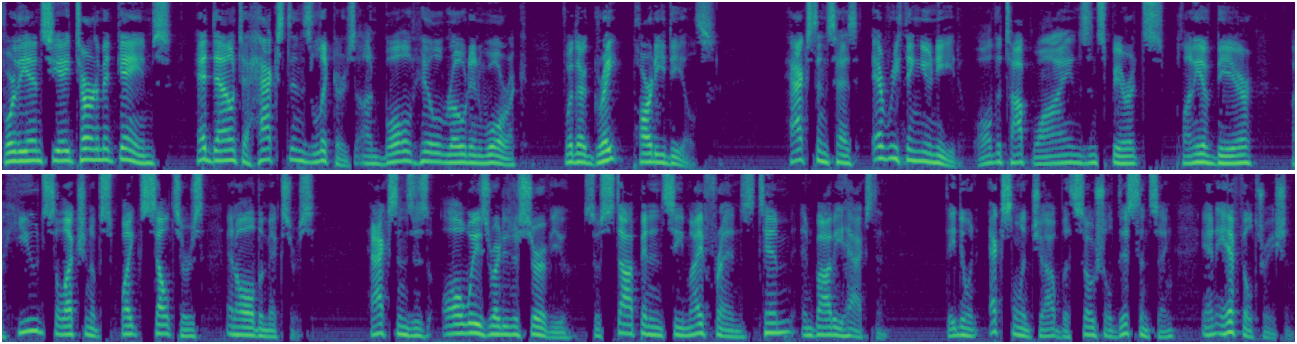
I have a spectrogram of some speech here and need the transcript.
for the NCAA tournament games, head down to Haxton's Liquors on Bald Hill Road in Warwick for their great party deals. Haxton's has everything you need all the top wines and spirits, plenty of beer a huge selection of spiked seltzers, and all the mixers. Haxton's is always ready to serve you, so stop in and see my friends Tim and Bobby Haxton. They do an excellent job with social distancing and air filtration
